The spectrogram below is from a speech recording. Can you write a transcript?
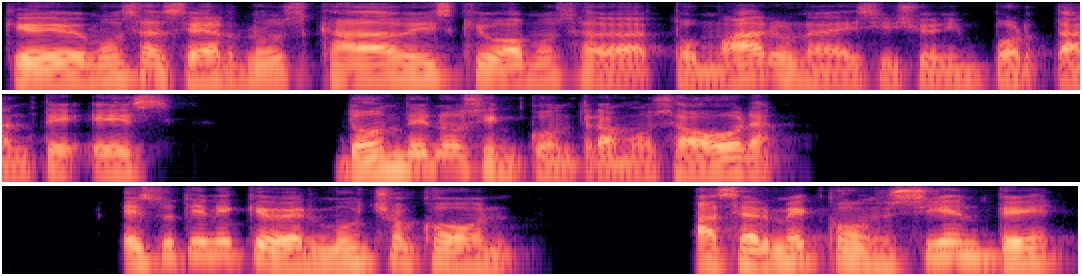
que debemos hacernos cada vez que vamos a tomar una decisión importante es, ¿dónde nos encontramos ahora? Esto tiene que ver mucho con hacerme consciente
